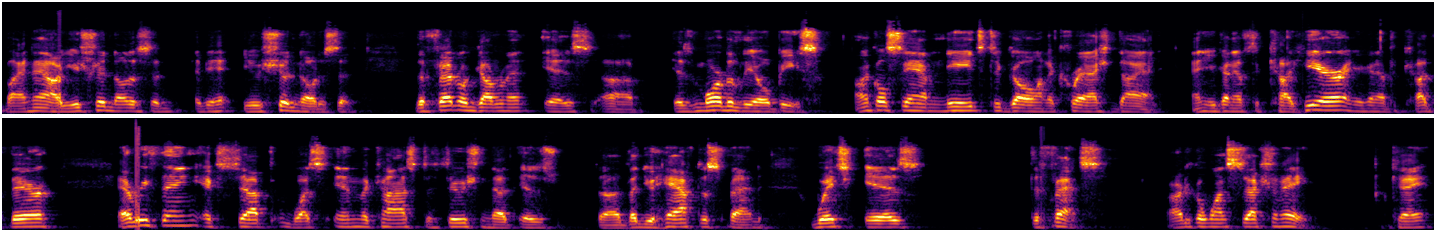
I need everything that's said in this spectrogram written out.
by now, you should notice it. If you, you should notice it, the federal government is uh, is morbidly obese. Uncle Sam needs to go on a crash diet. And you're going to have to cut here and you're going to have to cut there. Everything except what's in the Constitution that is uh, that you have to spend, which is defense. Article 1, Section 8. Okay,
